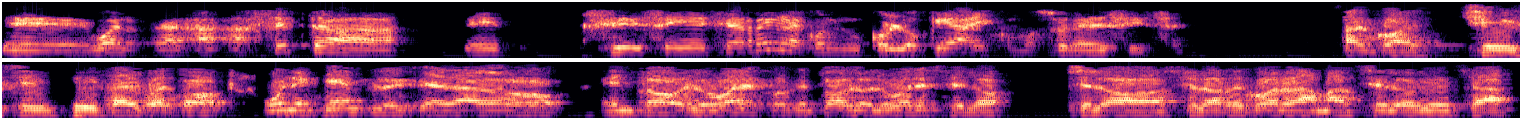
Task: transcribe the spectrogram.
eh, bueno, acepta, eh, se, se, arregla con, con lo que hay, como suele decirse. Tal cual, sí, sí, sí, tal cual. Todo. Un ejemplo y que ha dado en todos los lugares, porque todos los lugares se lo, se lo, se lo recuerda Marcelo Bielsa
